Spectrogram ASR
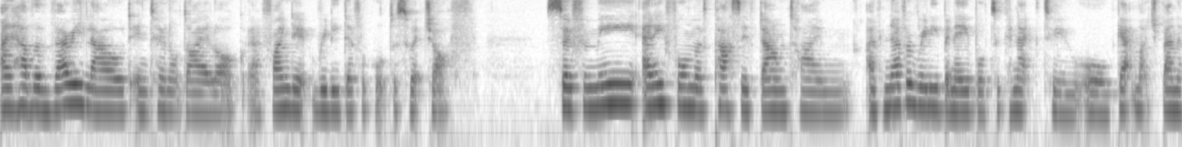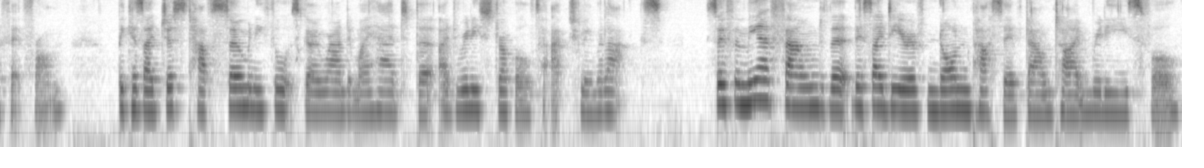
I have a very loud internal dialogue and I find it really difficult to switch off. So for me, any form of passive downtime, I've never really been able to connect to or get much benefit from because I just have so many thoughts going around in my head that I'd really struggle to actually relax. So for me, I've found that this idea of non passive downtime really useful.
